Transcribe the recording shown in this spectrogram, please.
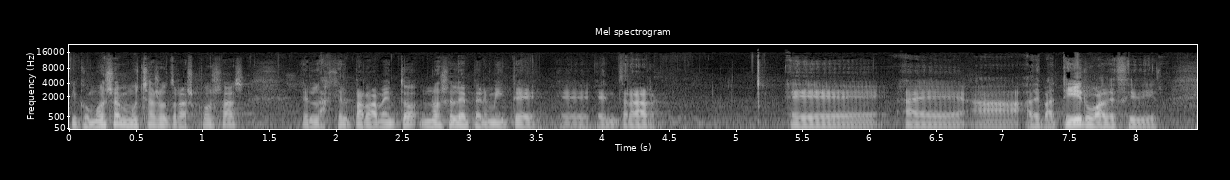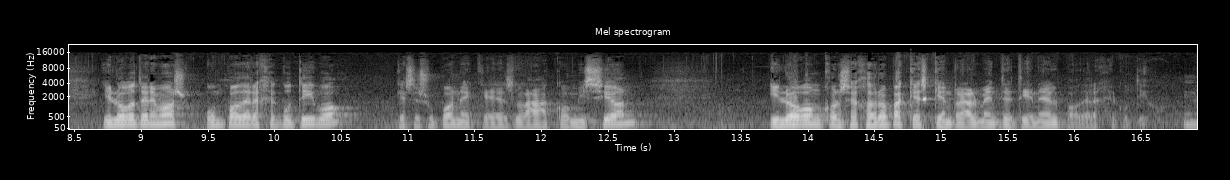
Y como eso en muchas otras cosas en las que el Parlamento no se le permite entrar a debatir o a decidir. Y luego tenemos un poder ejecutivo, que se supone que es la comisión, y luego un Consejo de Europa que es quien realmente tiene el poder ejecutivo. Mm.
